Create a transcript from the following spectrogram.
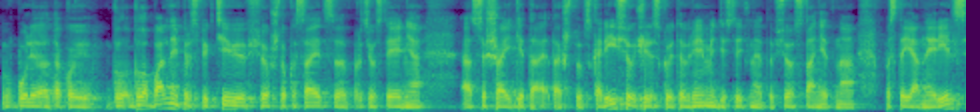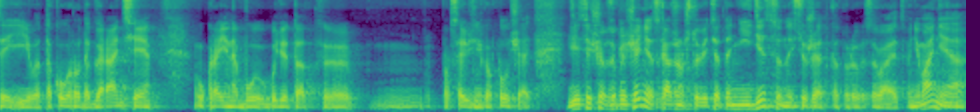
в более такой глобальной перспективе все, что касается противостояния США и Китая. Так что, скорее всего, через какое-то время действительно это все станет на постоянные рельсы, и вот такого рода гарантии Украина будет от э, союзников получать. Здесь еще в заключение скажем, что ведь это не единственный сюжет, который вызывает внимание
